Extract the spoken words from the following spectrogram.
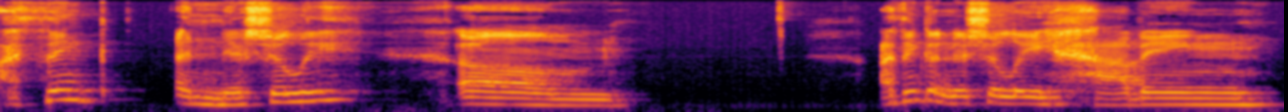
I think initially, um, I think initially having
